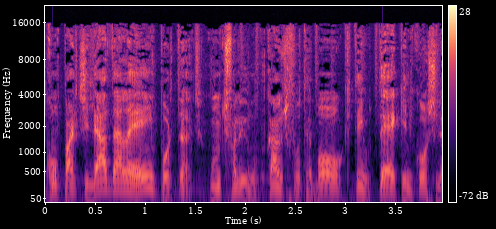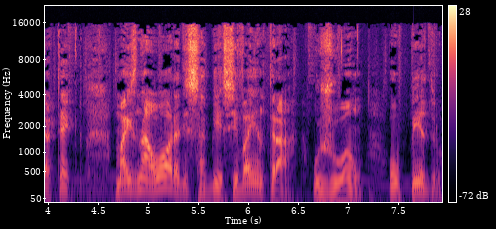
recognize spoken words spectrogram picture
compartilhada ela é importante. Como te falei no caso de futebol, que tem o técnico, o auxiliar técnico. Mas na hora de saber se vai entrar o João ou o Pedro,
